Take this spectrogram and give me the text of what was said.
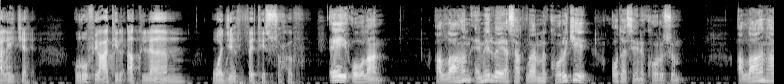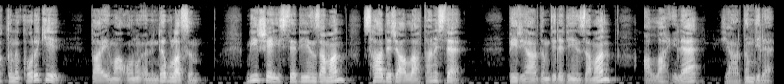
عَلَيْكَ رُفِعَتِ الْأَقْلَامِ وَجَفَّتِ الصُّحُفُ Ey oğlan! Allah'ın emir ve yasaklarını koru ki o da seni korusun. Allah'ın hakkını koru ki daima onu önünde bulasın. Bir şey istediğin zaman sadece Allah'tan iste. Bir yardım dilediğin zaman Allah ile yardım dile.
